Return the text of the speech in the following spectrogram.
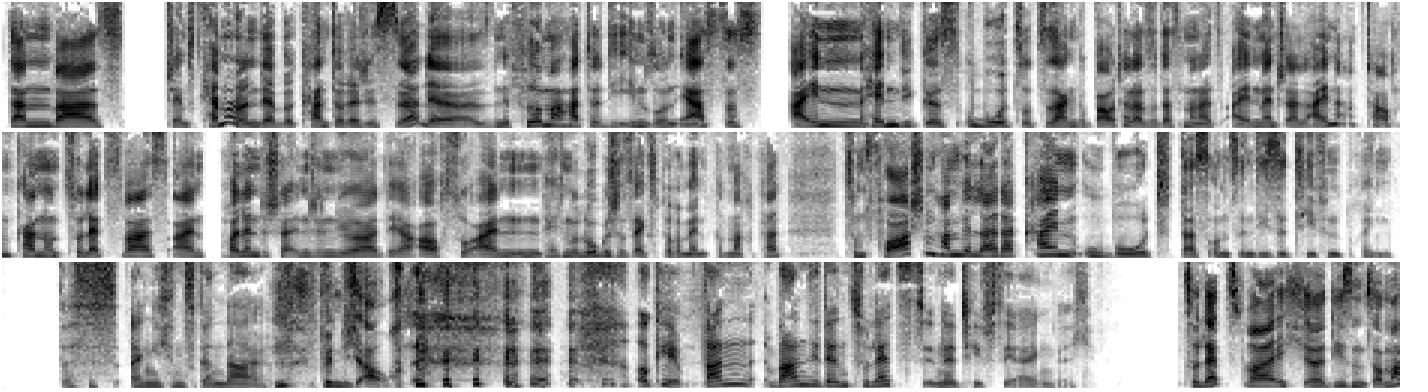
Dann war es James Cameron, der bekannte Regisseur, der eine Firma hatte, die ihm so ein erstes einhändiges U-Boot sozusagen gebaut hat, also dass man als ein Mensch alleine abtauchen kann. Und zuletzt war es ein holländischer Ingenieur, der auch so ein technologisches Experiment gemacht hat. Zum Forschen haben wir leider kein U-Boot, das uns in diese Tiefen bringt. Das ist eigentlich ein Skandal. Finde ich auch. okay, wann waren Sie denn zuletzt in der Tiefsee eigentlich? Zuletzt war ich äh, diesen Sommer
